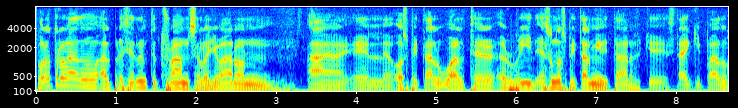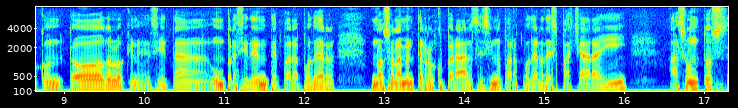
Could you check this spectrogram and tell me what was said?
Por otro lado, al presidente Trump se lo llevaron al hospital Walter Reed. Es un hospital militar que está equipado con todo lo que necesita un presidente para poder no solamente recuperarse, sino para poder despachar ahí asuntos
